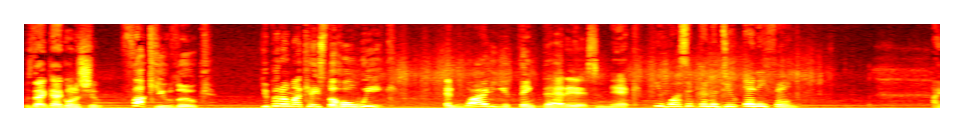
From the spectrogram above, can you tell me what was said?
Was that guy gonna shoot? Fuck you, Luke. You've been on my case the whole week. And why do you think that is, Nick? He wasn't gonna do anything. I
